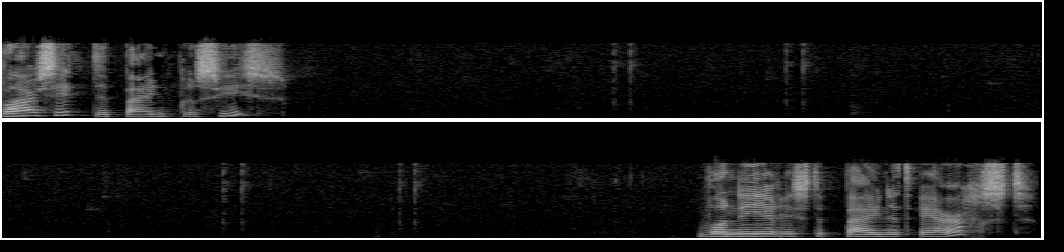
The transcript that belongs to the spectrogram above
Waar zit de pijn precies? Wanneer is de pijn het ergst?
